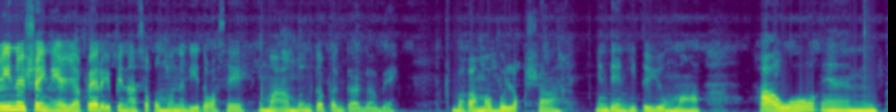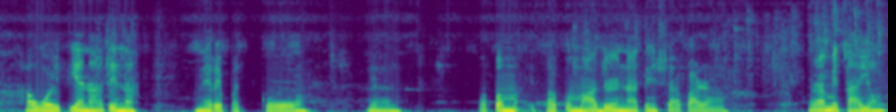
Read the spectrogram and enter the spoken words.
rain or shine area, pero ipinasok ko muna dito kasi umaambon kapag gagabi. Baka mabulok siya. And then, ito yung mga hawo and hawortia natin na nirepat ko. Yan. Papam papamother natin siya para marami tayong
